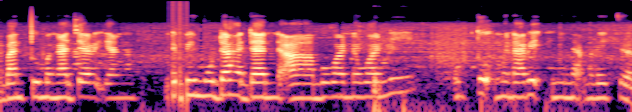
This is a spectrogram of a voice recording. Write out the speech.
bantu mengajar yang lebih mudah dan uh, berwarna-warni untuk menarik minat mereka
